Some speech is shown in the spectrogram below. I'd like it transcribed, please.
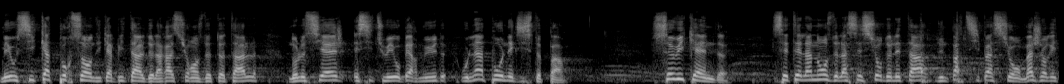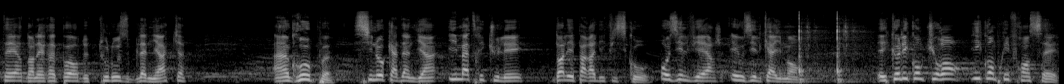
mais aussi 4% du capital de la réassurance de Total, dont le siège est situé aux Bermudes, où l'impôt n'existe pas. Ce week-end, c'était l'annonce de la cession de l'État d'une participation majoritaire dans l'aéroport de Toulouse-Blagnac à un groupe sino-canadien immatriculé dans les paradis fiscaux, aux îles Vierges et aux îles Caïmans. Et que les concurrents, y compris français,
